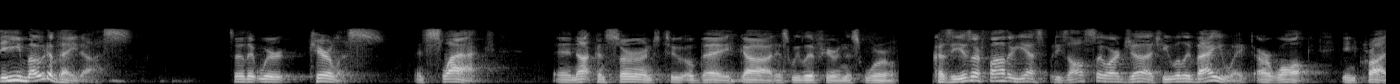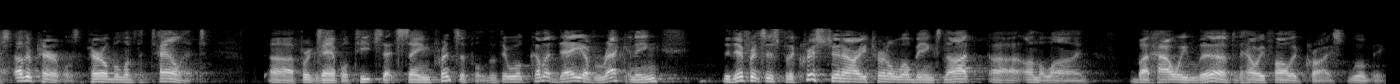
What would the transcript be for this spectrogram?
demotivate us so that we're careless and slack and not concerned to obey God as we live here in this world. Because He is our Father, yes, but He's also our judge. He will evaluate our walk in Christ. Other parables, the parable of the talent, uh, for example, teach that same principle that there will come a day of reckoning the difference is for the Christian, our eternal well being is not uh, on the line, but how we lived and how we followed Christ will be.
